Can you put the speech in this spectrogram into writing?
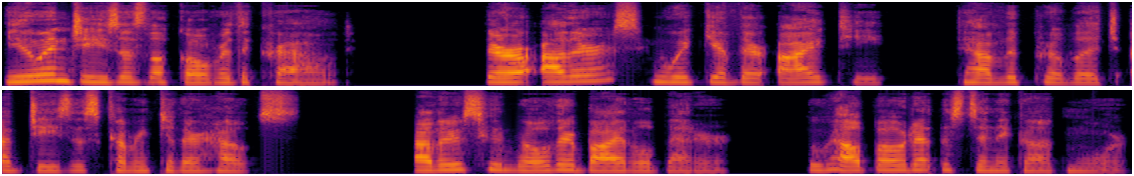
You and Jesus look over the crowd. There are others who would give their eye teeth to have the privilege of Jesus coming to their house. Others who know their Bible better, who help out at the synagogue more,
